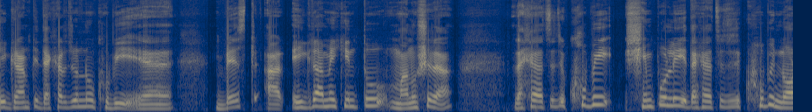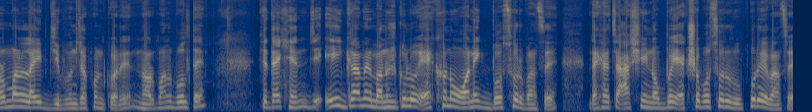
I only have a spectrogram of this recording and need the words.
এই গ্রামটি দেখার জন্য খুবই বেস্ট আর এই গ্রামে কিন্তু মানুষেরা দেখা যাচ্ছে যে খুবই সিম্পলি দেখা যাচ্ছে যে খুবই নর্মাল লাইফ জীবনযাপন করে নর্মাল বলতে যে দেখেন যে এই গ্রামের মানুষগুলো এখনও অনেক বছর বাঁচে। দেখা যাচ্ছে আশি, নব্বই, একশো বছরের উপরে বাঁচে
